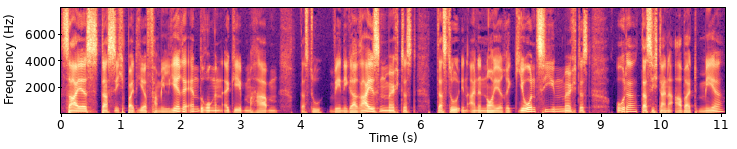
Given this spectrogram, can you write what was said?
Sei es, dass sich bei dir familiäre Änderungen ergeben haben, dass du weniger reisen möchtest, dass du in eine neue Region ziehen möchtest oder dass sich deine Arbeit mehr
